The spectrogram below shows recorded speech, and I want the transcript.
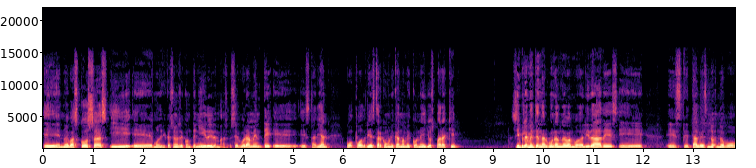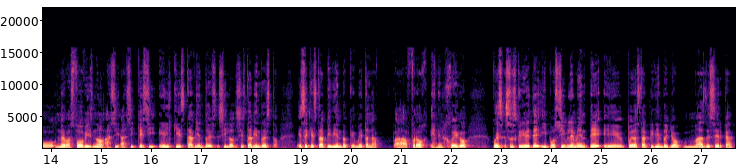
eh, nuevas cosas y eh, modificaciones de contenido y demás. Seguramente estarían, podría estar comunicándome con ellos para que simplemente en algunas nuevas modalidades, este, tal vez nuevo, nuevas fobies, ¿no? Así, así que si el que está viendo, si, lo, si está viendo esto, ese que está pidiendo que metan a, Frog en el juego, pues suscríbete y posiblemente eh, pueda estar pidiendo yo más de cerca,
